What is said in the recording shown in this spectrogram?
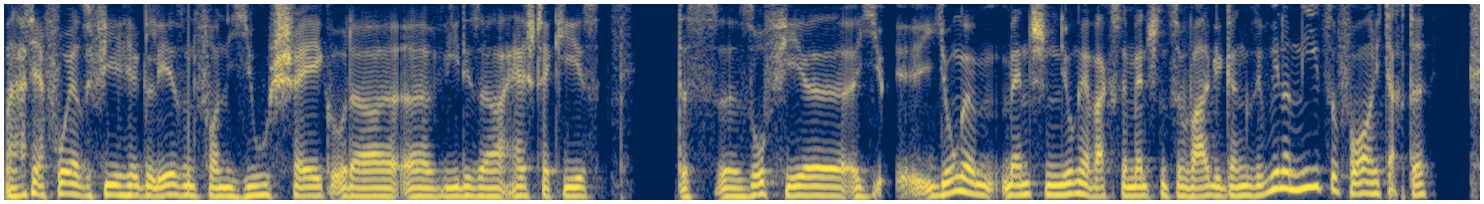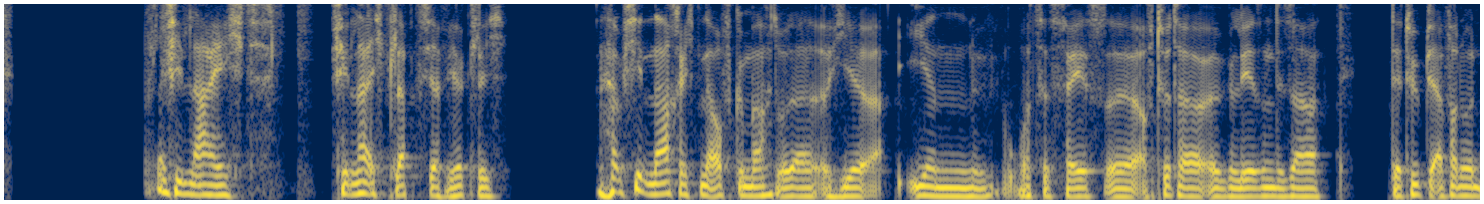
man hat ja vorher so viel hier gelesen von U-Shake oder äh, wie dieser Hashtag hieß, dass äh, so viel junge Menschen, junge erwachsene Menschen zur Wahl gegangen sind, wie noch nie zuvor. Und ich dachte, vielleicht, vielleicht, vielleicht klappt es ja wirklich. Habe ich die Nachrichten aufgemacht oder hier ihren What's His Face äh, auf Twitter äh, gelesen, dieser, der Typ, der einfach nur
